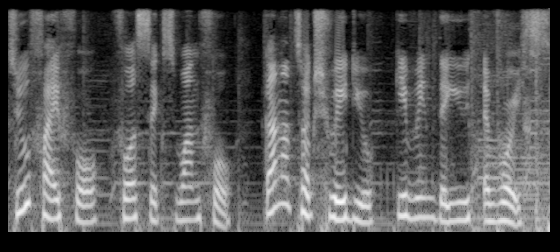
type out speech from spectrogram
254 4614. Ghana Talks Radio, giving the youth a voice.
